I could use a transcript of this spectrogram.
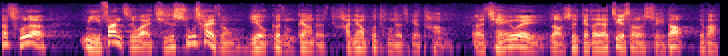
那除了米饭之外，其实蔬菜中也有各种各样的含量不同的这个糖。呃，前一位老师给大家介绍了水稻，对吧？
